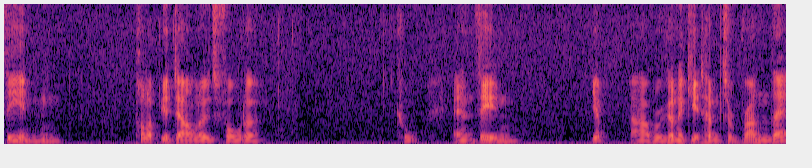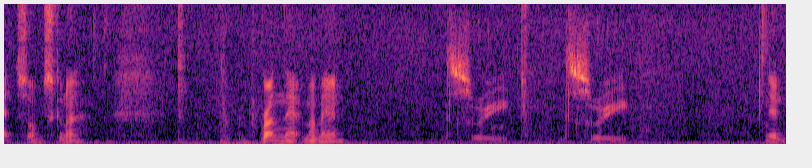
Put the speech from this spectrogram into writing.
then pull up your downloads folder. Cool. And then, yep, uh, we're going to get him to run that. So I'm just going to run that, my man. Sweet, sweet. And it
